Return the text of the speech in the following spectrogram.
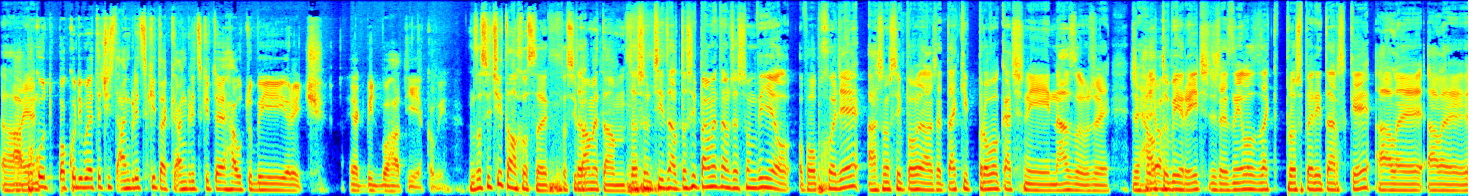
A pokud, pokud budete číst anglicky, tak anglicky to je How to be rich, jak být bohatý, jakoby. No to si čítal, Jose, to si to, pamätám. To som čítal, to si pamätám, že som videl v obchode a som si povedal, že taký provokačný názov, že, že how Jo. to be rich, že znelo to tak prosperitárske, ale, ale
